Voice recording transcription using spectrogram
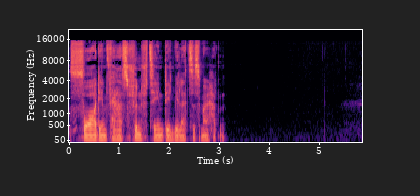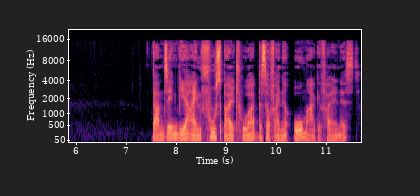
vor dem Vers 15, den wir letztes Mal hatten. Dann sehen wir ein Fußballtor, das auf eine Oma gefallen ist.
